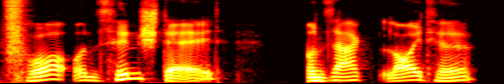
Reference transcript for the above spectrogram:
vor uns hinstellt und sagt, Leute,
